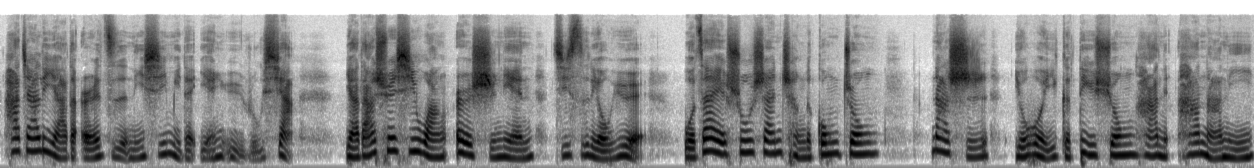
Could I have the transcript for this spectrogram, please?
哈加利亚的儿子尼西米的言语如下：亚达薛西王二十年基斯流月，我在书山城的宫中，那时有我一个弟兄哈哈拿尼，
